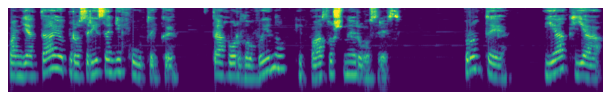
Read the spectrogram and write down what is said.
Пам'ятаю про зрізані кутики та горловину і пазушний розріз. Про те, як я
